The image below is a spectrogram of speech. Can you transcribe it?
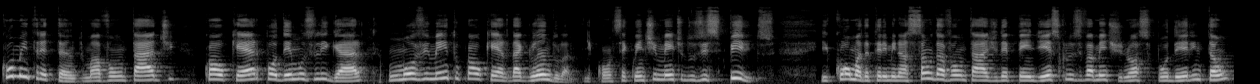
Como, entretanto, uma vontade qualquer podemos ligar um movimento qualquer da glândula e, consequentemente, dos espíritos. E como a determinação da vontade depende exclusivamente de nosso poder, então,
